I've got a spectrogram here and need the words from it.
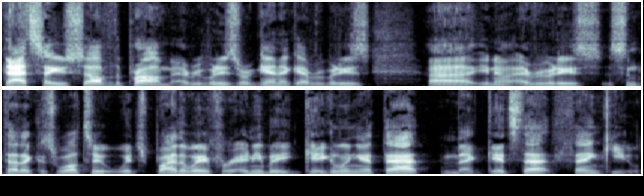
That's how you solve the problem. Everybody's organic. Everybody's, uh, you know, everybody's synthetic as well too. Which, by the way, for anybody giggling at that and that gets that, thank you.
